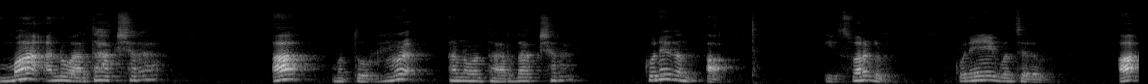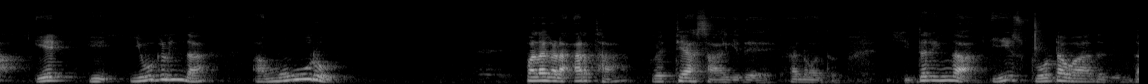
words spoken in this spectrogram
ಮ ಅನ್ನುವ ಅರ್ಧಾಕ್ಷರ, ಅ ಮತ್ತು ರ ಅನ್ನುವಂಥ ಅರ್ಧಾಕ್ಷರ ಕೊನೆಗೊಂದು ಅ, ಈ ಸ್ವರಗಳು ಕೊನೆಗೆ ಬಂದು ಸೇರೋದು. ಅ, ಎ, ಇ, ಇವುಗಳಿಂದ ಆ ಮೂರು ಪದಗಳ ಅರ್ಥ ವ್ಯತ್ಯಾಸ ಆಗಿದೆ ಅನ್ನುವಂಥದ್ದು. ಇದರಿಂದ ಈ ಸ್ಫೋಟವಾದದಿಂದ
